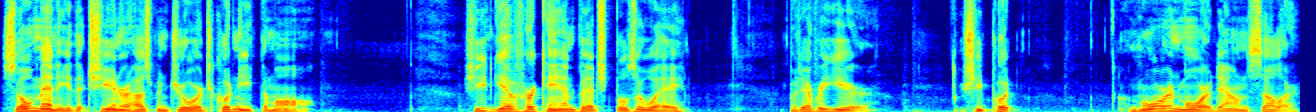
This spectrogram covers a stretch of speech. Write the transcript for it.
so many that she and her husband George couldn't eat them all. She'd give her canned vegetables away, but every year she'd put more and more down cellar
